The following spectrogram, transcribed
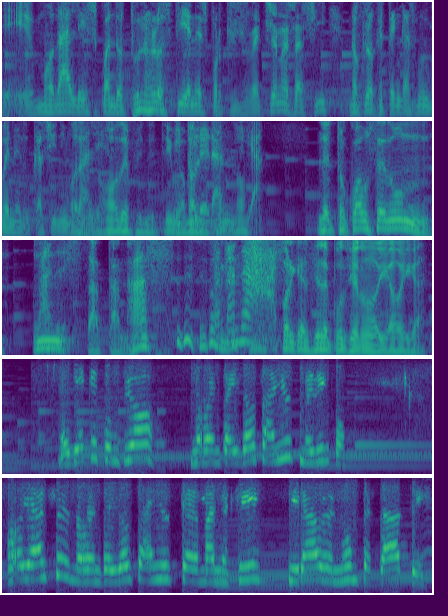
eh, modales cuando tú no los tienes, porque si reaccionas así, no creo que tengas muy buena educación y modales. No, definitivamente. Ni tolerancia. ¿Le tocó a usted un, un Satanás? ¡Satanás! porque así le pusieron, oiga, oiga. El día que cumplió 92 años, me dijo, hoy hace 92 años que amanecí tirado en un petate.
